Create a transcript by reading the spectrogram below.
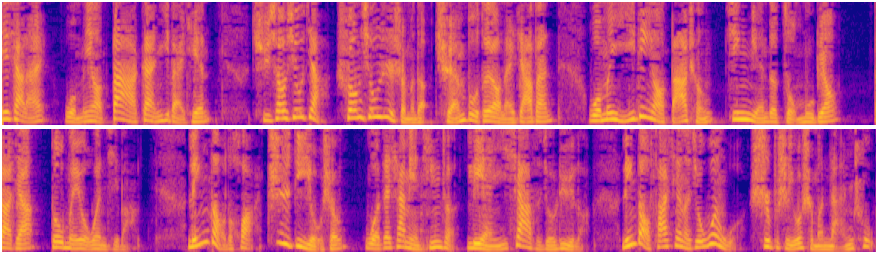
接下来我们要大干一百天，取消休假、双休日什么的，全部都要来加班。我们一定要达成今年的总目标，大家都没有问题吧？领导的话掷地有声，我在下面听着，脸一下子就绿了。领导发现了就问我是不是有什么难处，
